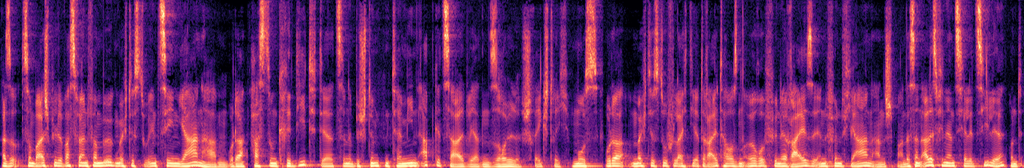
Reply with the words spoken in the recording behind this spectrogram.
Also zum Beispiel, was für ein Vermögen möchtest du in zehn Jahren haben? Oder hast du einen Kredit, der zu einem bestimmten Termin abgezahlt werden soll, Schrägstrich muss? Oder möchtest du vielleicht dir 3000 Euro für eine Reise in fünf Jahren ansparen? Das sind alles finanzielle Ziele und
